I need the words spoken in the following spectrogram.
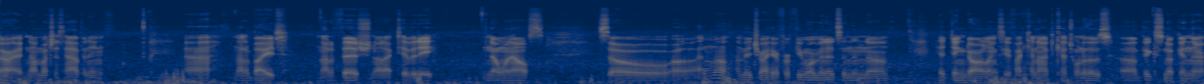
Alright, not much is happening. Uh, not a bite, not a fish, not activity, no one else. So, uh, I don't know. I may try here for a few more minutes and then uh, hit Ding Darling, see if I cannot catch one of those uh, big snook in there.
